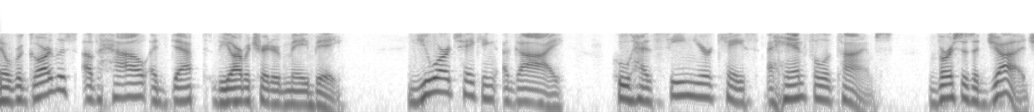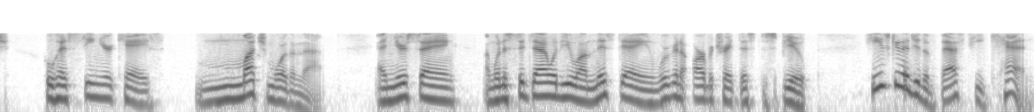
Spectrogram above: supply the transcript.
know, regardless of how adept the arbitrator may be, you are taking a guy who has seen your case a handful of times versus a judge who has seen your case much more than that. And you're saying, I'm going to sit down with you on this day and we're going to arbitrate this dispute. He's going to do the best he can,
